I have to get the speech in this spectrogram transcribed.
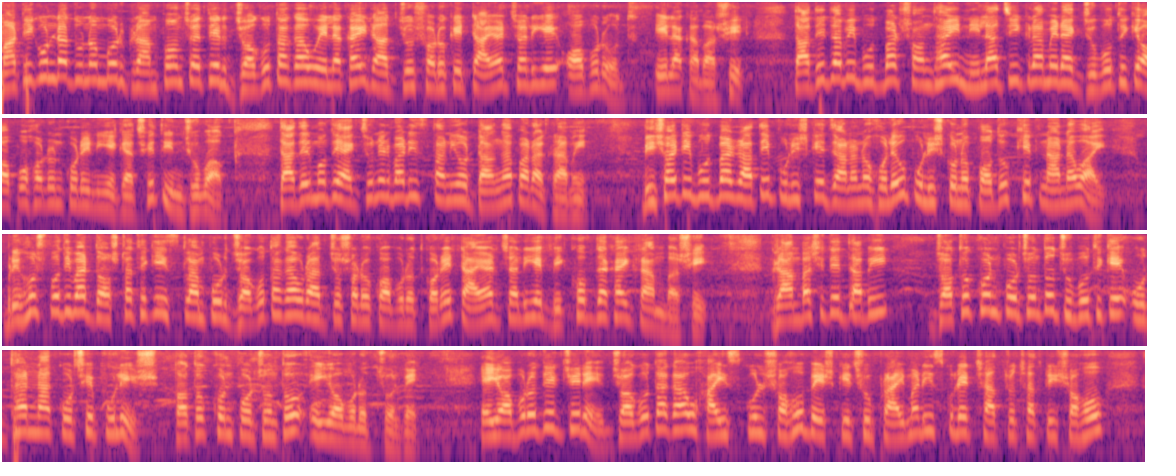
মাটিকুন্ডা দু নম্বর গ্রাম পঞ্চায়েতের জগতাগাঁও এলাকায় রাজ্য সড়কে টায়ার চালিয়ে অবরোধ এলাকাবাসীর। তাদের দাবি বুধবার সন্ধ্যায় নীলাজি গ্রামের এক যুবতীকে অপহরণ করে নিয়ে গেছে তিন যুবক। তাদের মধ্যে একজনের বাড়ি স্থানীয় ডাঙ্গাপাড়া গ্রামে। বিষয়টি বুধবার রাতে পুলিশকে জানানো হলেও পুলিশ কোনো পদক্ষেপ না নেওয়ায় বৃহস্পতিবার দশটা থেকে ইসলামপুর জগতাগাঁও রাজ্য সড়ক অবরোধ করে টায়ার জ্বালিয়ে বিক্ষোভ দেখায় গ্রামবাসী। গ্রামবাসীদের দাবি যতক্ষণ পর্যন্ত যুবতীকে উদ্ধার না করছে পুলিশ, ততক্ষণ পর্যন্ত এই অবরোধ চলবে। এই অবরোধের জেরে জগতাগাঁও হাই স্কুল সহ বেশ কিছু প্রাইমারি স্কুলের ছাত্রছাত্রী সহ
